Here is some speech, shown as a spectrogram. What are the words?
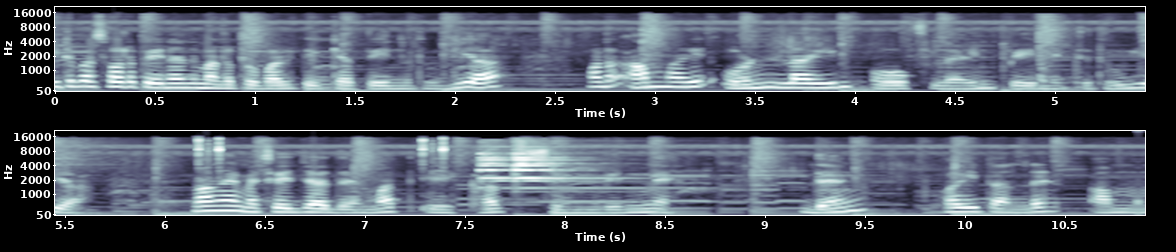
ඊට පසට පේනද මට ප්‍රපල් පික්කත් පේනතු ගියා. මට අම්මගේ ඔන්ලයින් ඕෆ්ලයින් පේනෙත්තතු ගියා. මඟ මැසේජා දැම්මත් ඒකත් සෙන් වෙන්න දැන් වහිතන්ඩ අම්ම.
